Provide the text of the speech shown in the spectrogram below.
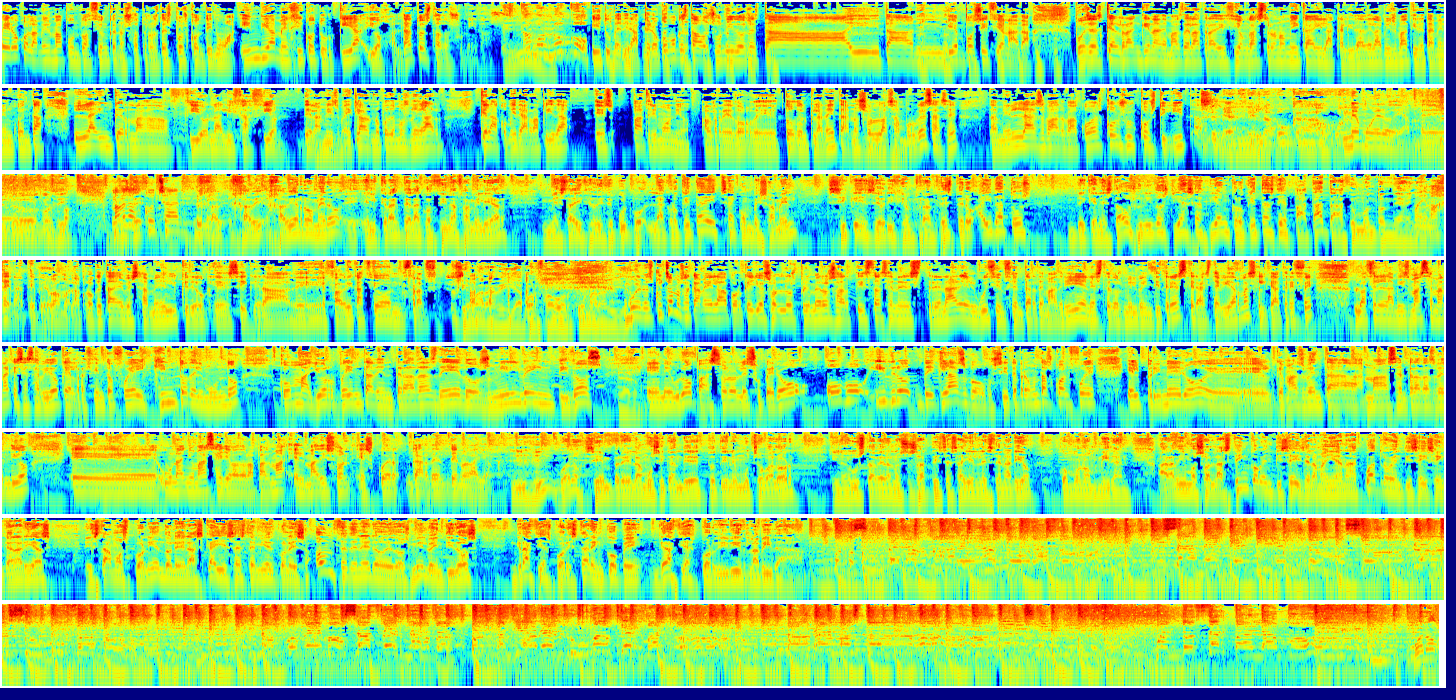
pero con la misma puntuación que nosotros. Después continúa India, México, Turquía y, ojo al dato, Estados Unidos. ¡Estamos locos! Y tú me dirás, ¿pero cómo que Estados Unidos está ahí tan bien posicionada? Pues es que el ranking, además de la tradición gastronómica y la calidad de la misma, tiene también en cuenta la internacionalización de la misma. Y claro, no podemos negar que la comida rápida es patrimonio alrededor de todo el planeta. No solo las hamburguesas, ¿eh? también las barbacoas con sus costillitas. Se me hace en la boca agua. Me muero de hambre. Sí. Vamos a escuchar. Javi- Javier Romero, eh, el crack de la cocina familiar, me está diciendo, dice Pulpo, la croqueta hecha con bechamel sí que es de origen francés, pero hay datos de que en Estados Unidos ya se hacían croquetas de patata hace un montón de años. Bueno, imagínate, pero vamos, la croqueta de bechamel creo que sí que era de fabricación francesa. Qué maravilla, por favor, qué maravilla. Bueno, escuchamos a Camela porque ellos son los primeros artistas en estrenar el Wizzing Center de Madrid en este 2023. Será este viernes, el día 13. Lo hacen en la misma semana que se ha sabido que el recinto fue el quinto del mundo con mayor venta de entradas de 2022. En Europa solo le superó Ovo Hidro de Glasgow. Si te preguntas cuál fue el primero, eh, el que más venta, más entradas vendió, eh, un año más se ha llevado la palma el Madison Square Garden de Nueva York. Ujú, Bueno, siempre la música en directo tiene mucho valor y nos gusta ver a nuestros artistas ahí en el escenario cómo nos miran. Ahora mismo son las 5.26 de la mañana, 4.26 en Canarias. Estamos poniéndole las calles a este miércoles 11 de enero de 2022. Gracias por estar en Cope, gracias por vivir la vida. Cuando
